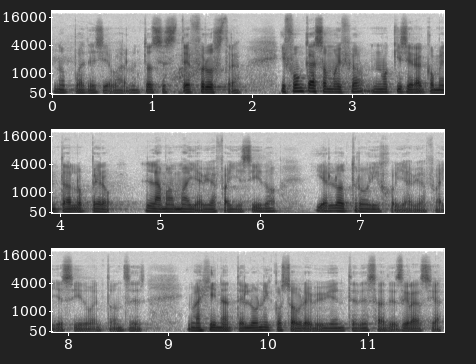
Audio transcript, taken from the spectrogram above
no puedes llevarlo. Entonces te frustra. Y fue un caso muy feo, no quisiera comentarlo, pero la mamá ya había fallecido y el otro hijo ya había fallecido. Entonces, imagínate, el único sobreviviente de esa desgracia,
